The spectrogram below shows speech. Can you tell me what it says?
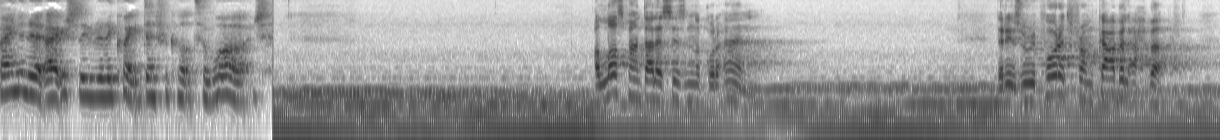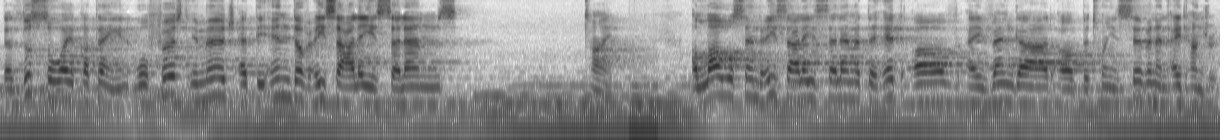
Finding it actually really quite difficult to watch. Allah subhanahu wa ta'ala says in the Quran, there is reported from Ka'b al-Ahbar that those Suwayqatain will first emerge at the end of Isa alayhi salam's time. Allah will send Isa alayhi salam at the head of a vanguard of between 7 and 800.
